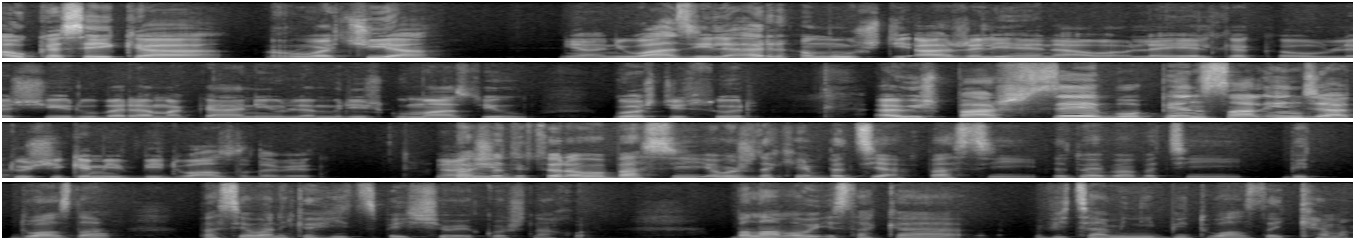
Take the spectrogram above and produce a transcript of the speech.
ئەو کەسەی کە ڕوەچیە یانی وازی لە هەر هەموو شتی ئاژەلی هێناوە، لە هێلکەکە و لە شیر و بەرهەمەکانی و لە مریشک و ماسی و گۆشتی سوور، ئەویش پاش سێ بۆ پێنج ساڵ ئینجا تووشی کەمی بی دوازدە دەبێت. یانی. باشە دکتۆر ئەوە باسی ئەوەش دەکەین بە جیا باسی لە دوای بابەتی بی دوازدە باسی ئەوانەی کە هیچ بە هیچ شێوەیەک گۆشت ناخۆن بەڵام ئەوەی ئێستا کە ڤیتامینی بی دوازدەی کەمە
